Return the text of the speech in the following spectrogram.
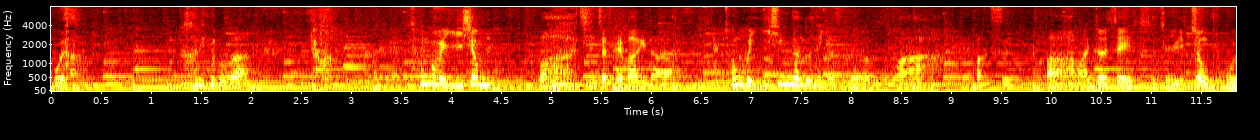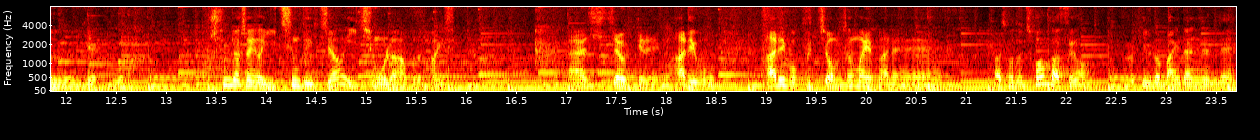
뭐야? 하리보가 1920... 와 진짜 대박이다. 1920년도 생겼습니다 여러분들. 와 대박스. 와 완전 세일. 진짜 1.99유로 이게. 우와. 충격적인 거 2층도 있죠? 2층 올라가 보도록 하겠습니다. 아 진짜 웃기네 이거. 하리보 하리보 굿즈 엄청 많이 파네. 아 저도 처음 봤어요. 그렇게 유럽 많이 다니는데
